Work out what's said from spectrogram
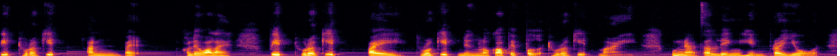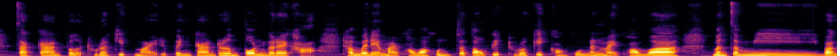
ปิดธุรกิจอันไปเขาเรียกว่าอะไร ปิดธุรกิจ ไปธุรกิจหนึ่งแล้วก็ไปเปิดธุรกิจใหม่ คุณอาจจะเล็งเห็นประโยชน์ จากการเปิดธุรกิจใหม่ หรือเป็นการเริ่มต้นก็ได้ค่ะ ถ้าไม่ได้หมายความว่าคุณจะต้องปิดธุรกิจของคุณนั่นหมายความว่า มันจะมีบาง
